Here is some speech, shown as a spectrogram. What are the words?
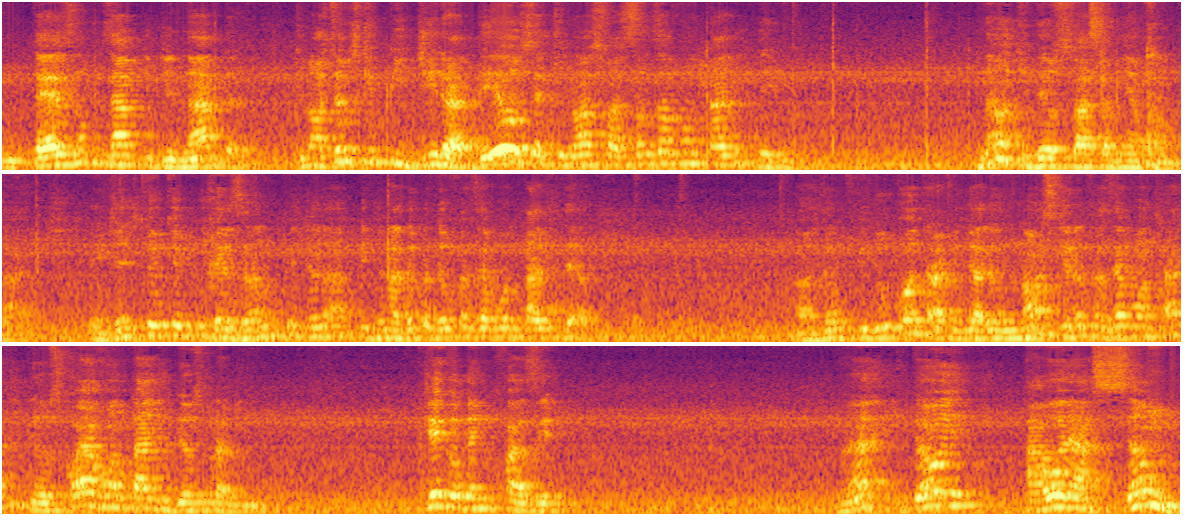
Em tese, não precisamos pedir nada. O que nós temos que pedir a Deus é que nós façamos a vontade dele. Não que Deus faça a minha vontade. Tem gente que fica rezando pedindo, pedindo a Deus para Deus fazer a vontade dela. Nós temos que pedir o contrário, pedir a Deus, nós queremos fazer a vontade de Deus. Qual é a vontade de Deus para mim? O que, é que eu tenho que fazer? Né? Então, a oração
